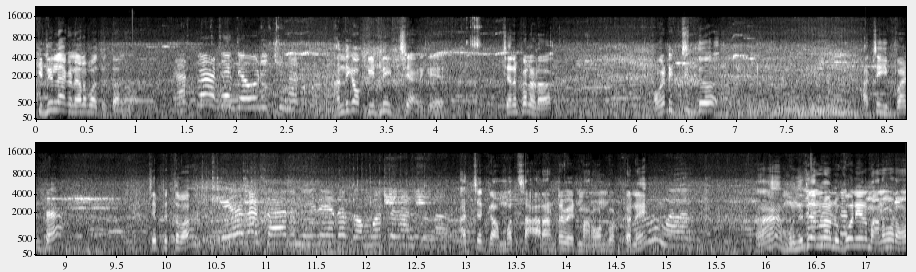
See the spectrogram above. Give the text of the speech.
కిడ్నీ లేక ఇచ్చినట్టు అందుకే ఒక కిడ్నీ ఇచ్చే ఆడికి. చిన్నపిల్లడు. ఒకటి ఇచ్చిద్దు. అచ్చ ఇవ్వంటే? చెప్పిస్తావా లేదా సార్ మీరేదో గమ్మత్తుగా అంటున్నారు. అచ్చ గమ్మత్ సారా అంటే వేటి మనవని పట్టుకొని. ముందు జన్మలో నువ్వు నేను మనవడం.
